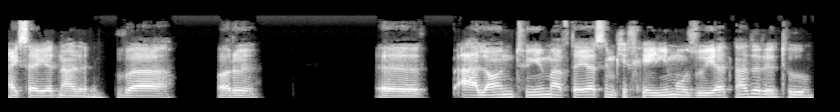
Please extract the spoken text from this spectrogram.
اکثریت نداریم. و آره الان توی مقطعی هستیم که خیلی موضوعیت نداره تو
